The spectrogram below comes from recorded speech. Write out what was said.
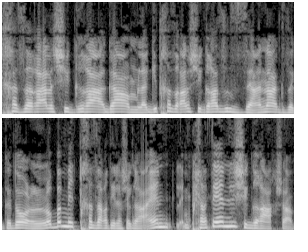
חזרה לשגרה גם להגיד חזרה לשגרה זה, זה ענק זה גדול אני לא באמת חזרתי לשגרה אין מבחינתי אין לי שגרה עכשיו.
